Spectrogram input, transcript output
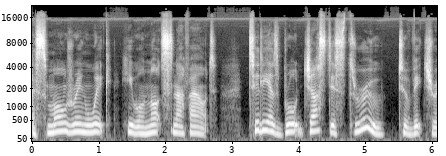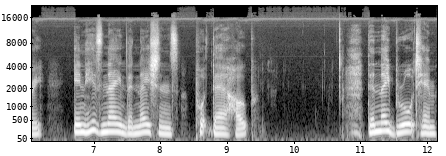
A smouldering wick he will not snuff out, till he has brought justice through to victory. In his name the nations put their hope. Then they brought him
